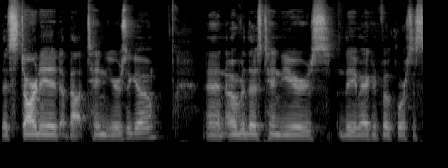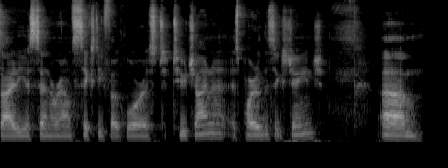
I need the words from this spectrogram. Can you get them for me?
that started about 10 years ago. And over those 10 years, the American Folklore Society has sent around 60 folklorists to China as part of this exchange. Um,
